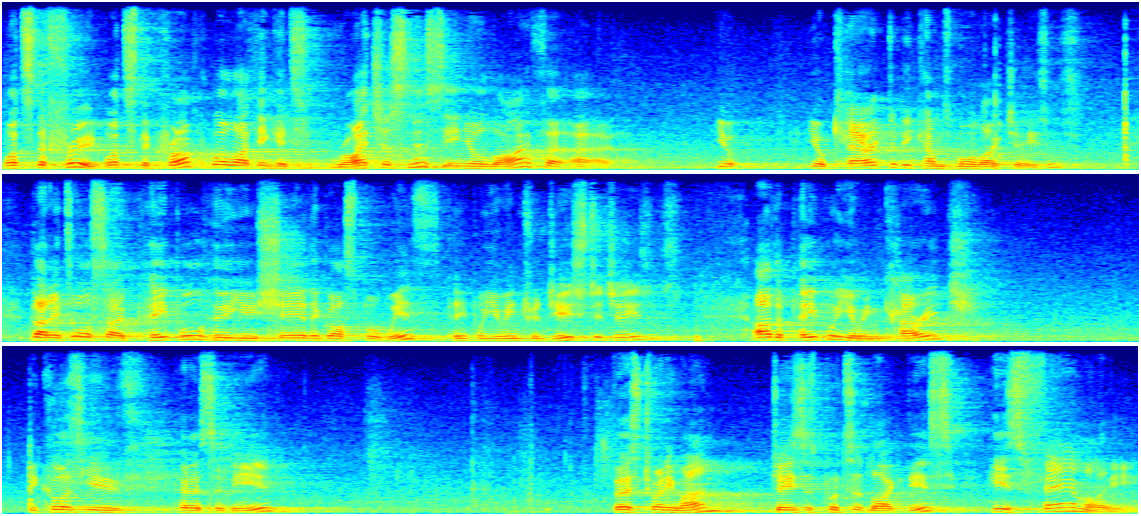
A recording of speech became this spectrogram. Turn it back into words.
What's the fruit? What's the crop? Well, I think it's righteousness in your life. Uh, uh, your, your character becomes more like Jesus. But it's also people who you share the gospel with, people you introduce to Jesus, other people you encourage, because you've persevered. Verse 21, Jesus puts it like this His family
